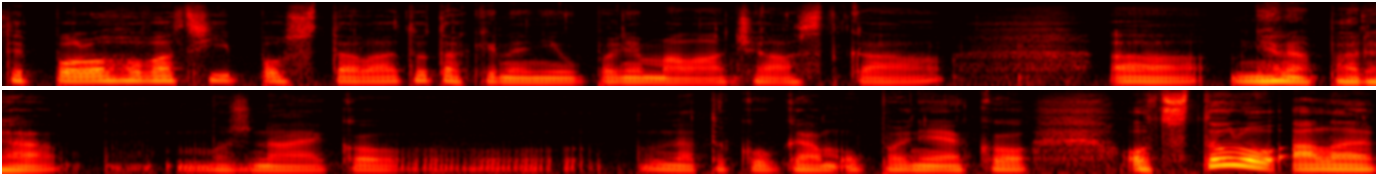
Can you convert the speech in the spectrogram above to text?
Ty polohovací postele, to taky není úplně malá částka. Mně napadá, možná jako na to koukám úplně jako od stolu, ale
